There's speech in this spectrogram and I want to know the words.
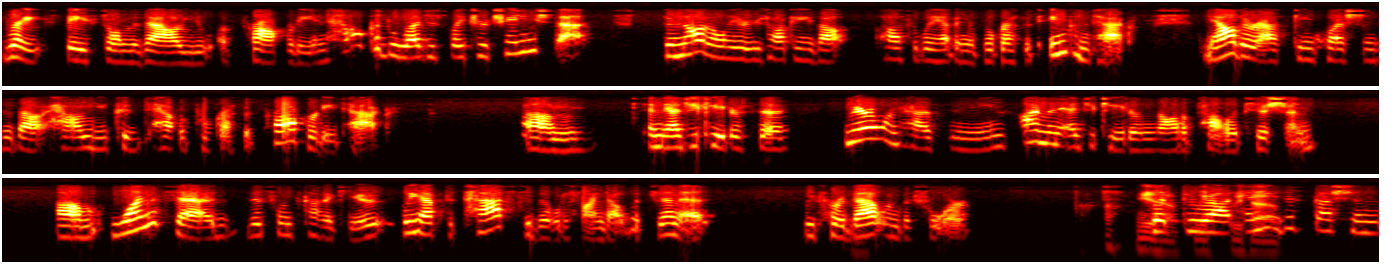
rates based on the value of property. And how could the legislature change that? So not only are you talking about possibly having a progressive income tax, now they're asking questions about how you could have a progressive property tax. Um, an educator said, Maryland has the means. I'm an educator, not a politician. Um, one said, this one's kind of cute, we have to pass the bill to find out what's in it. We've heard that one before. Yeah, but throughout any have. discussion,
